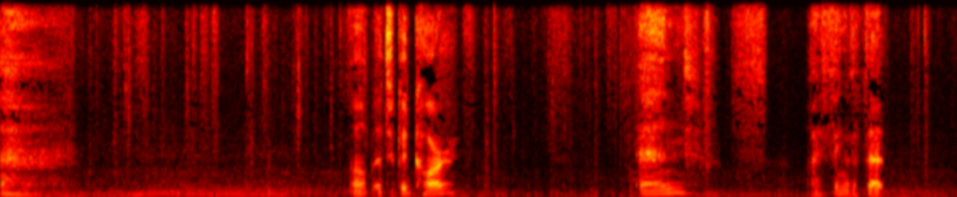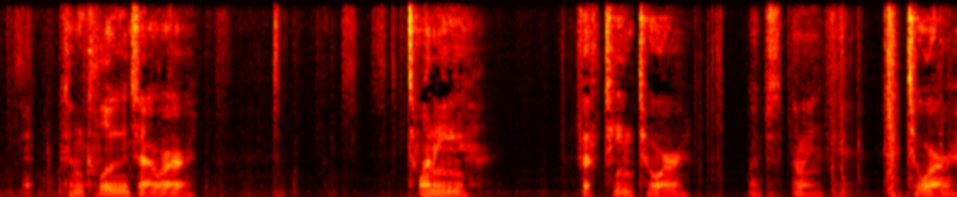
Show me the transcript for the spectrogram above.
well, it's a good car. And I think that that concludes our 2015 tour. Oops, I mean, tour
